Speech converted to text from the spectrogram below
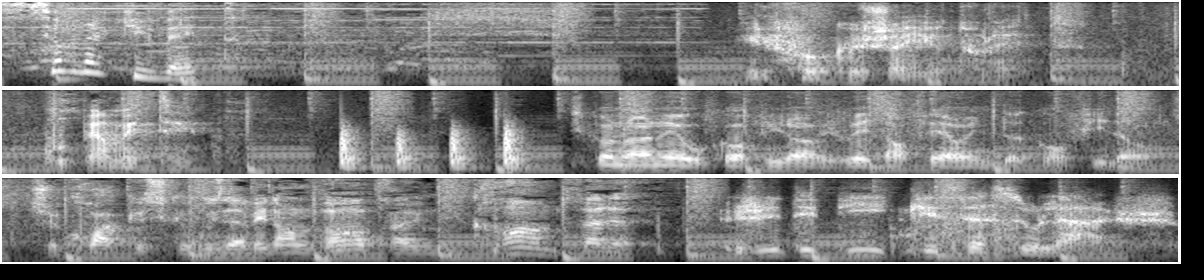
sur la cuvette. Il faut que j'aille aux toilettes. Vous permettez? Puisqu'on en est aux confidences, je vais t'en faire une de confidence. Je crois que ce que vous avez dans le ventre a une grande valeur. Je t'ai dit que ça soulage.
